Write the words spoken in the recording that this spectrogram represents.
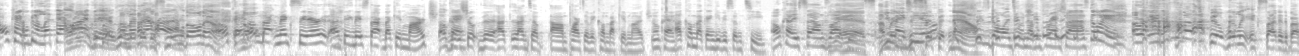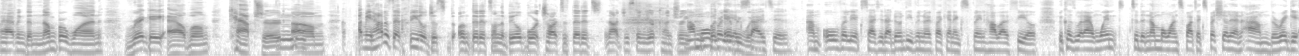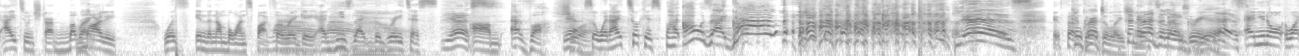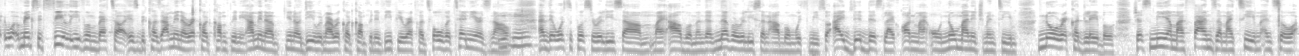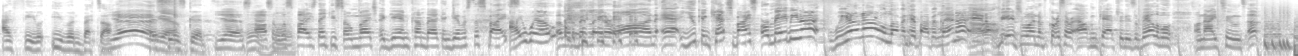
Okay, we're gonna let that Oh, ride there. yeah, We're gonna let let that that ride. smooth on out. they No? come back next year. I think they start back in March. Okay. The, show, the Atlanta um, part of it come back in March. Okay. I'll come back and give you some tea. Okay, sounds like Yes, it. I'm you ready may to sip it now. She's going to another franchise. Go ahead. All right, and you feel really excited about having the number one reggae album captured. Mm-hmm. Um, I mean, how does that feel? Just on, that it's on the Billboard charts, is that it's not just in your country, I'm but overly excited. I'm overly excited. I don't even know if I can explain how I feel because when I went to the number one spot, especially on um, the reggae iTunes chart, Bob Right. Marley was in the number one spot for reggae, and he's like the greatest Yes. um, ever. Sure. So when I took his spot, I was like, girl. Yes. It felt good. Congratulations. It felt Congratulations. great. Yes. And you know what, what makes it feel even better is because I'm in a record company. I'm in a you know deal with my record company, VP Records, for over 10 years now. Mm-hmm. And they were supposed to release um, my album, and they've never released an album with me. So I did this like on my own, no management team, no record label, just me and my fans and my team. And so I feel even better. Yes. It Yeah. feels good. Yes, awesome. Well, Spice, thank you so much. Again, come back and give us the Spice. I will. A little bit later on. And you can catch Spice or maybe not. We don't know. Love and Hip Hop Atlanta. And ah. on VH1, of course, her album Captured is available on iTunes. Up.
